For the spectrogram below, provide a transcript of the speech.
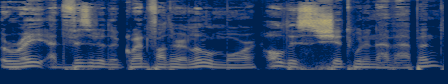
Rey had visited her grandfather a little more, all this shit wouldn't have happened.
